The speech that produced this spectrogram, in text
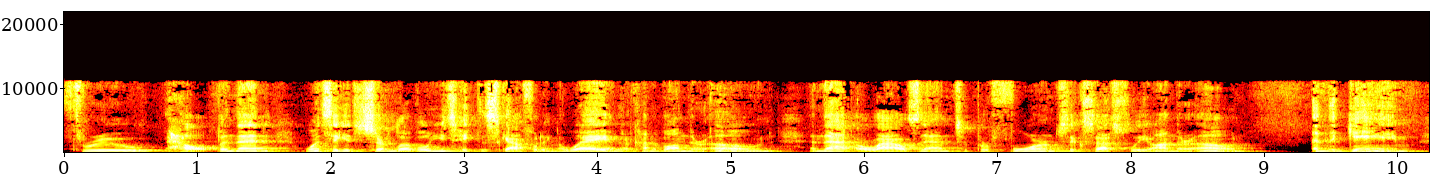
through help. And then once they get to a certain level, you take the scaffolding away and they're kind of on their own, and that allows them to perform successfully on their own. And the game,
